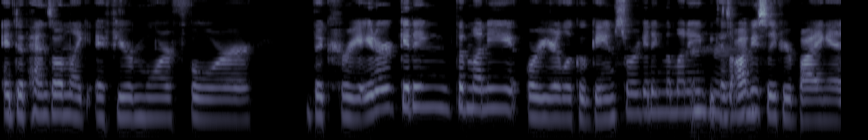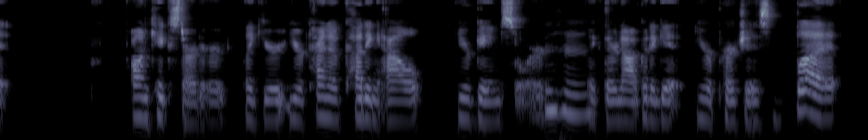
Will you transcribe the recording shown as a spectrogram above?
it depends on like if you're more for the creator getting the money or your local game store getting the money because Mhm. obviously if you're buying it on Kickstarter, like you're you're kind of cutting out your game store. Mm-hmm. Like they're not going to get your purchase, but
